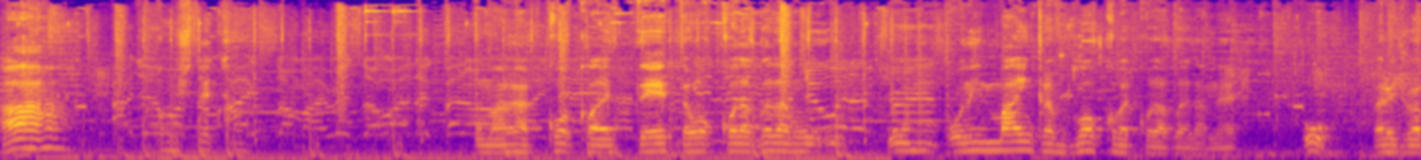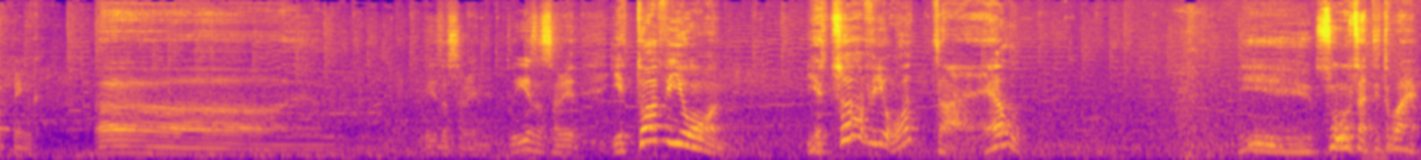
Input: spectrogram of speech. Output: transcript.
Hoćeš da se konektaš. A, ovo šteta. Omaga, ko kvaliteta, ovo ko da gledam u, u, u Minecraft blokove ko da gledam, ne. U, you dropping? Uh, iza sam vidim, iza sam vidim. Je to avion? Je to avion? What the hell? Ih, Sunca ti tvoje!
